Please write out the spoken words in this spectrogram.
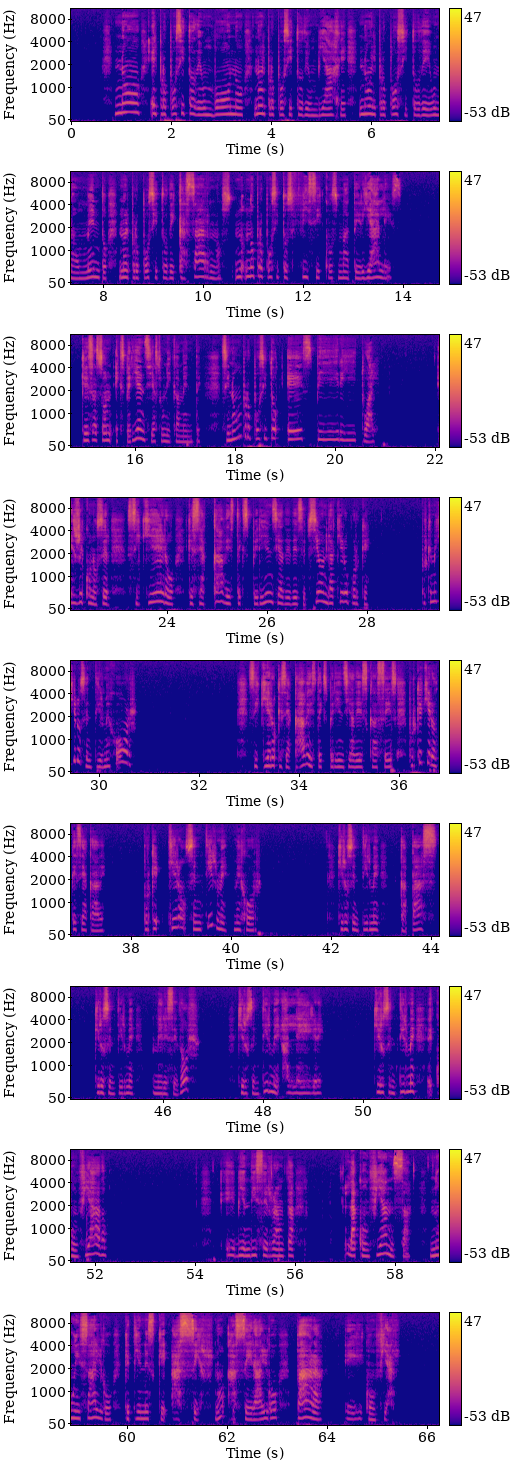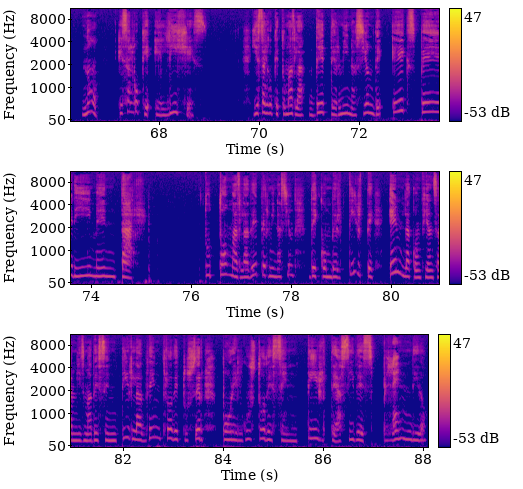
No el propósito de un bono, no el propósito de un viaje, no el propósito de un aumento, no el propósito de casarnos, no, no propósitos físicos, materiales que esas son experiencias únicamente, sino un propósito espiritual. Es reconocer, si quiero que se acabe esta experiencia de decepción, la quiero ¿por qué? Porque me quiero sentir mejor. Si quiero que se acabe esta experiencia de escasez, ¿por qué quiero que se acabe? Porque quiero sentirme mejor. Quiero sentirme capaz Quiero sentirme merecedor. Quiero sentirme alegre. Quiero sentirme eh, confiado. Eh, bien dice Ramta, la confianza no es algo que tienes que hacer, ¿no? Hacer algo para eh, confiar. No, es algo que eliges y es algo que tomas la determinación de experimentar. Tú tomas la determinación de convertirte en la confianza misma, de sentirla dentro de tu ser por el gusto de sentirte así de espléndido.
